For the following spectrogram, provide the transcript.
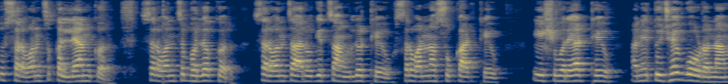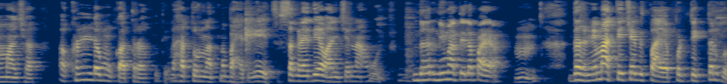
तू सर्वांचं कल्याण कर सर्वांचं भलं कर सर्वांचं आरोग्य चांगलं ठेव सर्वांना सुखात ठेव ईश्वर्यात ठेव आणि तुझे गोड नाम माझ्या अखंड मुखात राहू दे हातूनातनं बाहेर यायचं सगळ्या देवांचे नाव. धरणी मातेला पाया हम्म. धरणी मातेच्या बी पाया पडते तर ग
